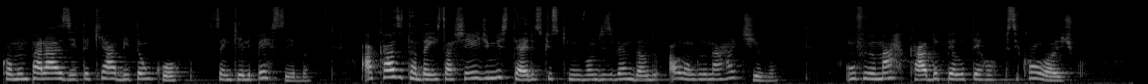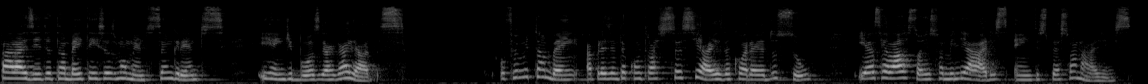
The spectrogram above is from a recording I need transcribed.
como um parasita que habita um corpo sem que ele perceba. A casa também está cheia de mistérios que os Kim vão desvendando ao longo da narrativa. Um filme marcado pelo terror psicológico. Parasita também tem seus momentos sangrentos e rende boas gargalhadas. O filme também apresenta contrastes sociais da Coreia do Sul e as relações familiares entre os personagens.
